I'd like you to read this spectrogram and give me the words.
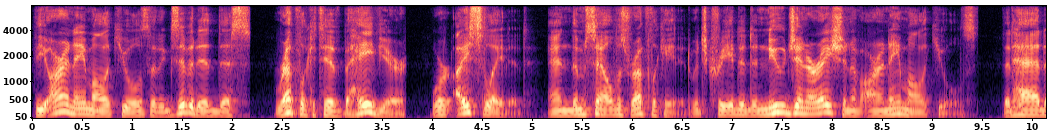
The RNA molecules that exhibited this replicative behavior were isolated and themselves replicated, which created a new generation of RNA molecules that had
